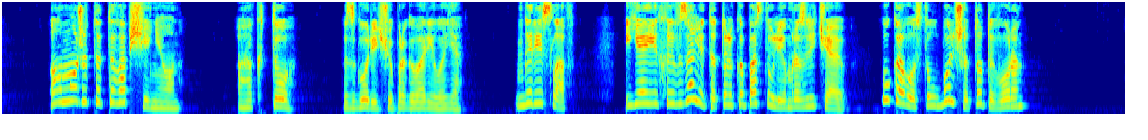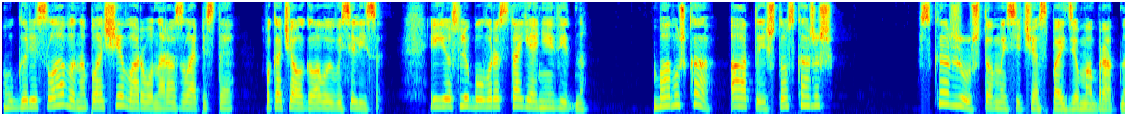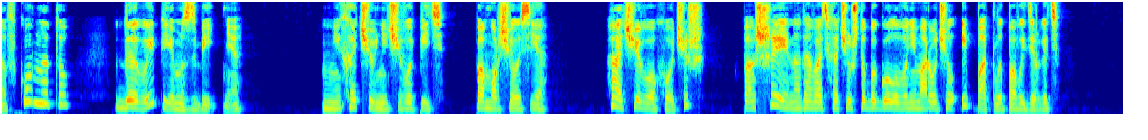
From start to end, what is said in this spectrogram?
«А может, это вообще не он?» «А кто?» — с горечью проговорила я. «Горислав. Я их и в зале-то только по стульям различаю. У кого стул больше, тот и ворон». «У Горислава на плаще ворона разлапистая», — покачала головой Василиса. «Ее с любого расстояния видно». «Бабушка, а ты что скажешь?» «Скажу, что мы сейчас пойдем обратно в комнату да выпьем сбитня». «Не хочу ничего пить», — поморщилась я. «А чего хочешь?» «По шее надавать хочу, чтобы голову не морочил и патлы повыдергать».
